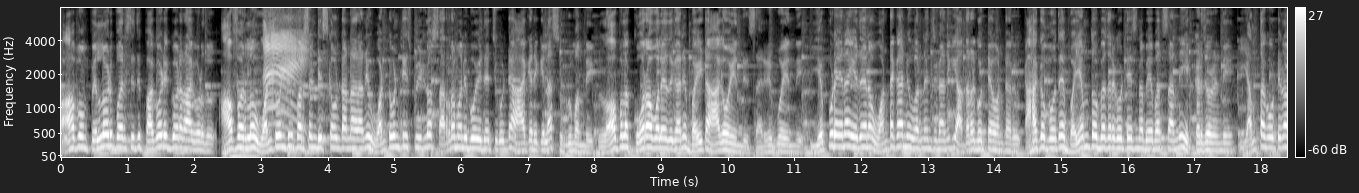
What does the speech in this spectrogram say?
పాపం పిల్లోడి పరిస్థితి పగోడికి కూడా రాకూడదు ఆఫర్ లో వన్ ట్వంటీ పర్సెంట్ డిస్కౌంట్ అన్నారని వన్ ట్వంటీ స్పీడ్ లో సర్రమని పోయి తెచ్చుకుంటే ఆఖరికి ఇలా సుర్రుమంది లోపల కూర అవ్వలేదు గాని బయట ఆగమైంది సరిపోయింది ఎప్పుడైనా ఏదైనా వంటకాన్ని వర్ణించడానికి అదరగొట్టేవంటారు కాకపోతే భయంతో బెదరగొట్టేసిన బేభత్సాన్ని ఇక్కడ చూడండి? ఎంత కొట్టినా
